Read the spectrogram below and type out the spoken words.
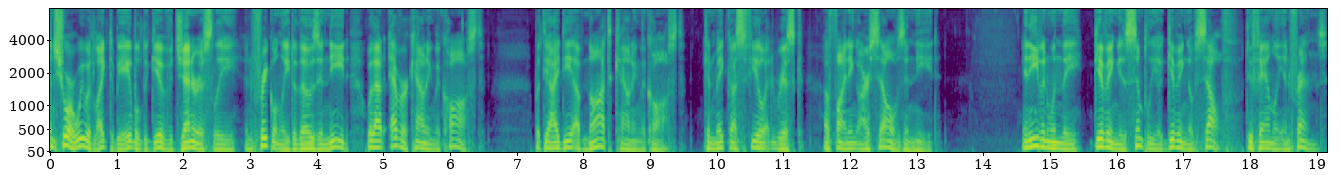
And sure, we would like to be able to give generously and frequently to those in need without ever counting the cost. But the idea of not counting the cost can make us feel at risk of finding ourselves in need. And even when the giving is simply a giving of self to family and friends,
